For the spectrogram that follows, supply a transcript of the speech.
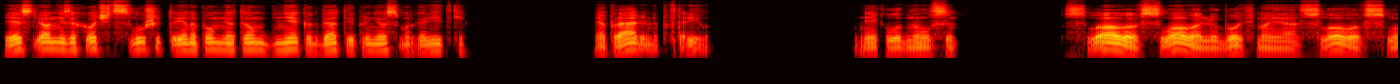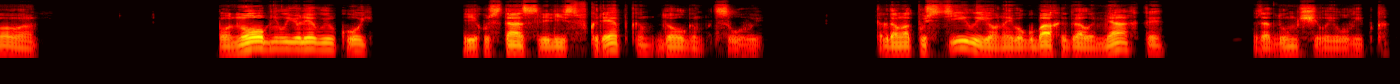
Если он не захочет слушать, то я напомню о том дне, когда ты принес маргаритки. Я правильно повторила. Ник улыбнулся. Слово в слово, любовь моя, слово в слово. Он обнял ее левой рукой, и их уста слились в крепком, долгом поцелуе. Когда он отпустил ее, на его губах играла мягкая, задумчивая улыбка.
